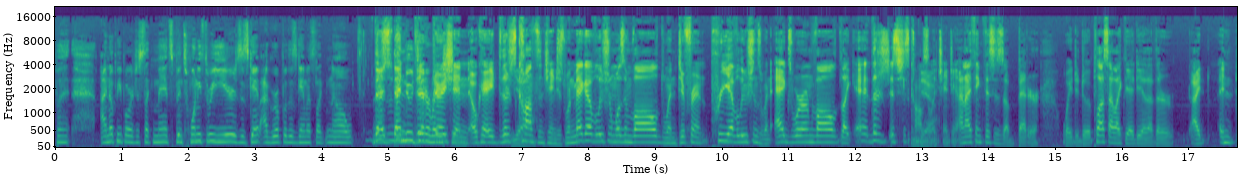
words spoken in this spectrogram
But I know people are just like, man, it's been 23 years. This game, I grew up with this game. It's like, no, that, There's that been new generation. Okay, there's Yeah. constant changes. When Mega Evolution was involved, when different pre-evolutions, when eggs were involved, like eh, there's it's just constantly Yeah. changing. And I think this is a better way to do it. Plus, I like the idea that they're I and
